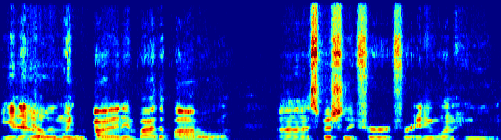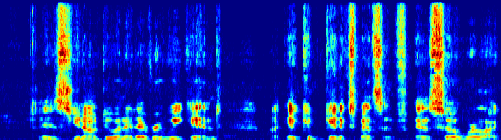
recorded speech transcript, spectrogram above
you know. Yep. And when you're buying it by the bottle, uh, especially for for anyone who is you know doing it every weekend, uh, it could get expensive. And so we're like,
